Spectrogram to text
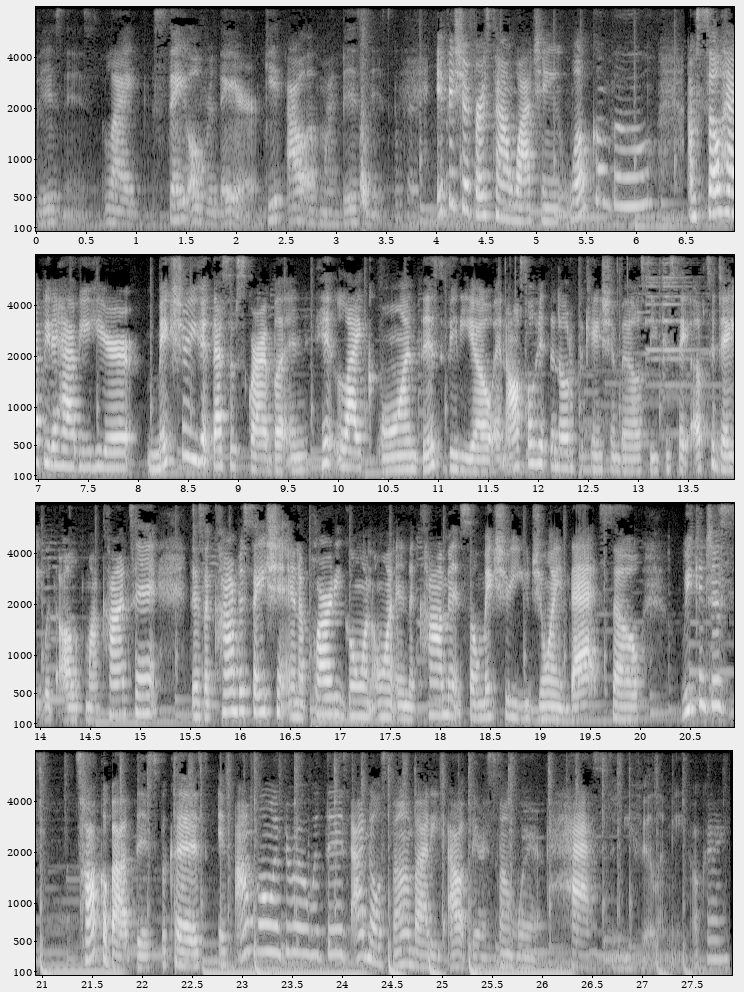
business. Like, stay over there. Get out of my business. Okay. If it's your first time watching, welcome, boo. I'm so happy to have you here. Make sure you hit that subscribe button, hit like on this video, and also hit the notification bell so you can stay up to date with all of my content. There's a conversation and a party going on in the comments, so make sure you join that so we can just talk about this because if I'm going through it with this, I know somebody out there somewhere has to be feeling me, okay?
